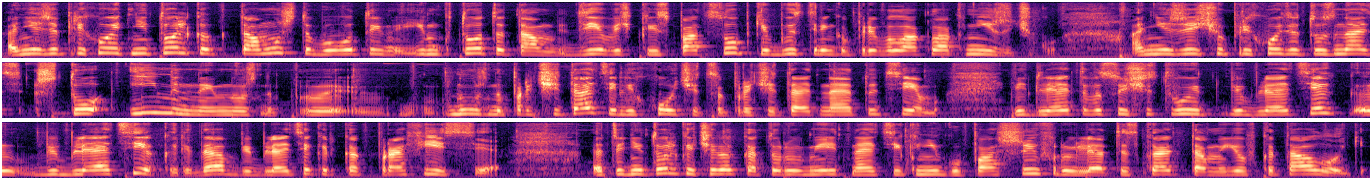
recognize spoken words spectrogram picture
Они же приходят не только к тому, чтобы вот им, им кто-то там, девочка из подсобки, быстренько приволокла книжечку. Они же еще приходят узнать, что именно им нужно, э, нужно прочитать или хочется прочитать на эту тему. Ведь для этого существует библиотек, э, библиотекарь, да, библиотекарь как профессия. Это не только человек, который умеет найти книгу по шифру или отыскать там ее в каталоге.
